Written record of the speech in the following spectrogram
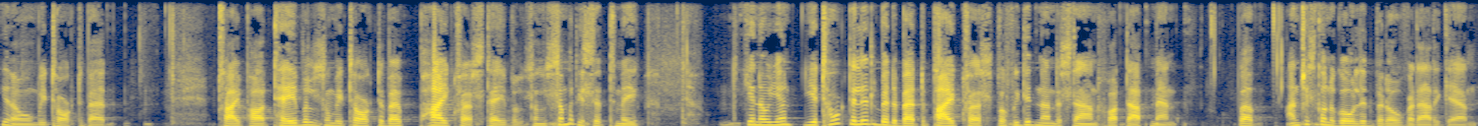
You know, we talked about tripod tables and we talked about pie crust tables. And somebody said to me, you know, you, you talked a little bit about the pie crust, but we didn't understand what that meant. Well, I'm just going to go a little bit over that again.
